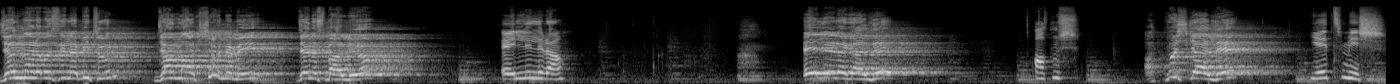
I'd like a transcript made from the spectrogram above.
Can'ın arabasıyla bir tur. Can'la akşam yemeği Can ısmarlıyor. 50 lira. 50 lira geldi. 60. 60 geldi. 70.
